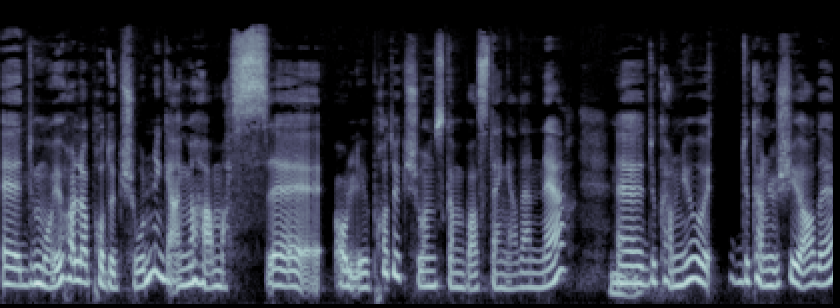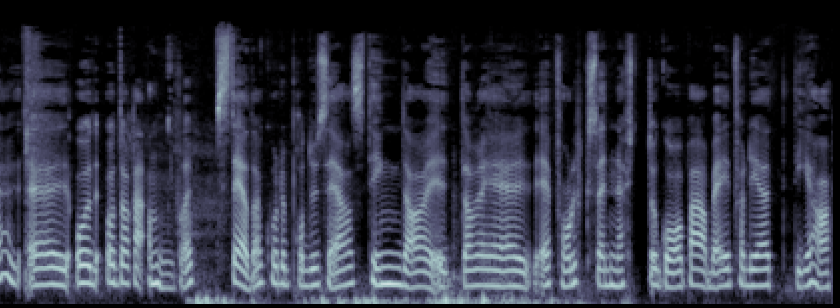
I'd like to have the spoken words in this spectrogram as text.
du må jo holde produksjonen i gang. Vi har masse eh, oljeproduksjon, skal vi bare stenge den ned? Mm. Eh, du, kan jo, du, kan jo, ikke gjøre det. Og, og det er andre steder hvor det produseres ting. Der, der er, er, folk som er nødt til å gå på arbeid fordi at de, har,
